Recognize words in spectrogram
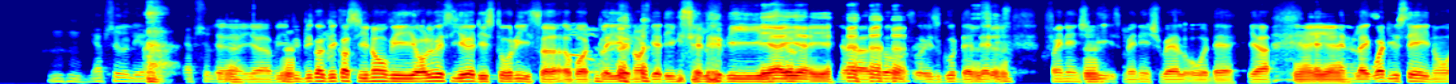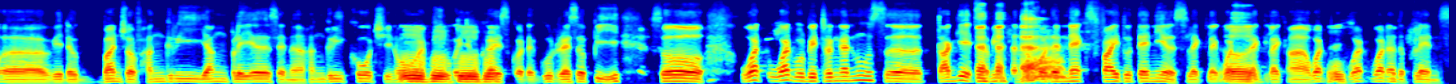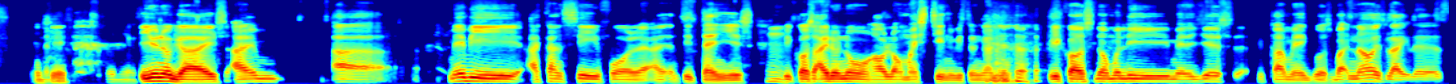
Mm-hmm. Absolutely, absolutely. Yeah, yeah. We, because because you know we always hear these stories uh, about player not getting salary. yeah, yeah, yeah. Yeah. So so it's good that that is financially is managed well over there. Yeah. Yeah, and, yeah. And like what you say, you know, uh, with a bunch of hungry young players and a hungry coach, you know, mm-hmm, I'm sure mm-hmm. you guys got a good recipe. So what what would be Terengganu's uh, targets? I mean, uh, for the next five to ten years, like like what uh, like like uh what what what are the plans? Okay. You know, guys, I'm uh maybe I can't say for uh, until 10 years mm. because I don't know how long my stint with Terengganu because normally managers come and goes but now it's like the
